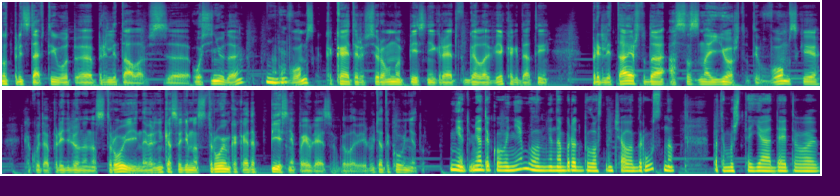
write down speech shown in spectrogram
Ну, вот представь, ты вот э, прилетала с, э, осенью, да, Да. в Омск. Какая-то же все равно песня играет в голове, когда ты прилетаешь туда, осознаешь, что ты в Омске, какой-то определенный настрой, и наверняка с этим настроем какая-то песня появляется в голове. Или у тебя такого нету? Нет, у меня такого не было. Мне, наоборот, было сначала грустно, потому что я до этого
